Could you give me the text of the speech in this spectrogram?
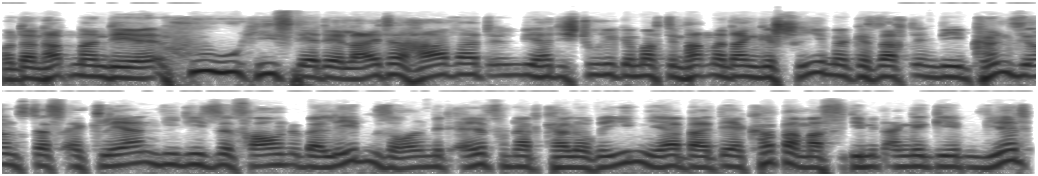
Und dann hat man der, Hu hieß der, der Leiter Harvard, irgendwie hat die Studie gemacht, dem hat man dann geschrieben, hat gesagt, irgendwie können Sie uns das erklären, wie diese Frauen überleben sollen mit 1100 Kalorien, ja, bei der Körpermasse, die mit angegeben wird.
